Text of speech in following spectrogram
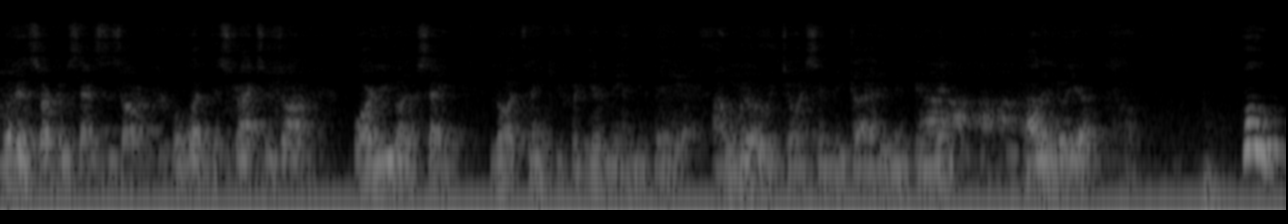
What Mm. the circumstances are? Or what distractions are? Or are you going to say, Lord, thank you for giving me a new day. Yes, I yes. will rejoice and be glad in it. Amen. Uh-huh. Uh-huh. Hallelujah. Woo!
